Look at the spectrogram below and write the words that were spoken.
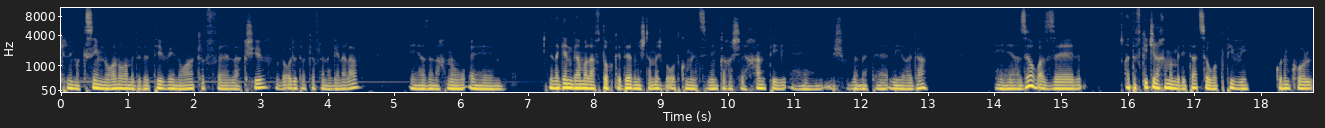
כלי מקסים, נורא נורא מדיטטיבי, נורא כיף uh, להקשיב, ועוד יותר כיף לנגן עליו. Uh, אז אנחנו uh, ננגן גם עליו תוך כדי ונשתמש בעוד כל מיני צלילים ככה שהכנתי אה, בשביל באמת אה, להירגע. אה, אז זהו, אז אה, התפקיד שלכם במדיטציה הוא אקטיבי. קודם כל,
